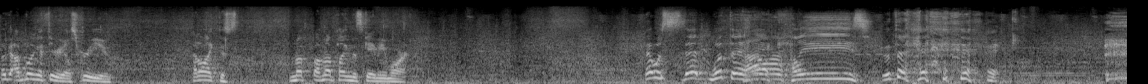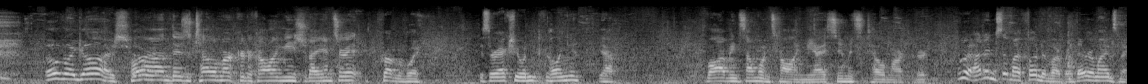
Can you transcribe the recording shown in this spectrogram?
Oh god, I'm going ethereal. Screw you. I don't like this. I'm not. I'm not playing this game anymore. That was that. What the Power, heck? please! What the heck? Oh my gosh. Hold on, there's a telemarketer calling me. Should I answer it? Probably. Is there actually one calling you? Yeah. Well, I mean, someone's calling me. I assume it's a telemarketer. Oh, I didn't set my phone to vibrate. That reminds me.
